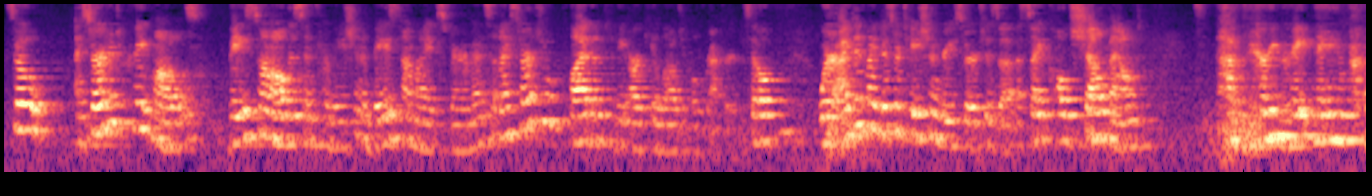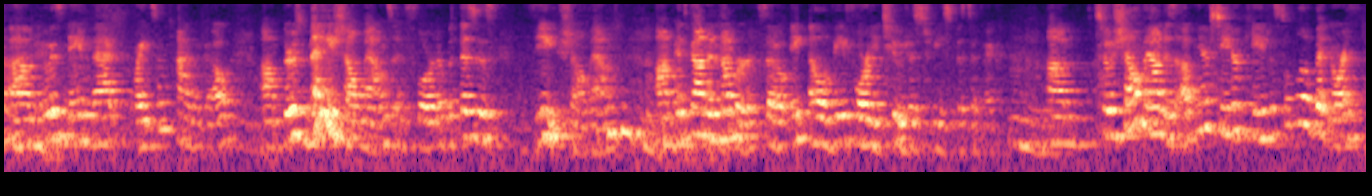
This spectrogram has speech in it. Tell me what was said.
So I started to create models based on all this information and based on my experiments, and I started to apply them to the archaeological record. So where I did my dissertation research is a, a site called Shell Mound. It's not a very great name. Um, it was named that quite some time ago. Um, there's many shell mounds in Florida, but this is the shell mound. Um, it's got a number, so 8LV42 just to be specific. Mm-hmm. Um, so Shell Mound is up near Cedar Key, just a little bit north,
